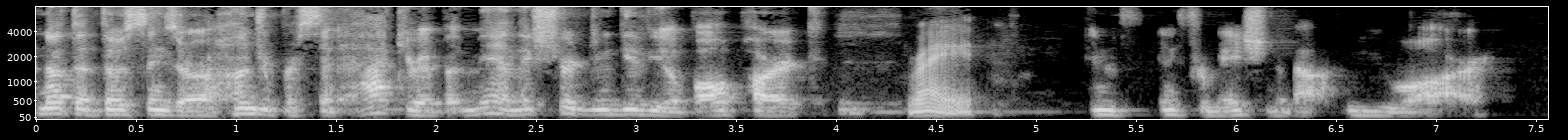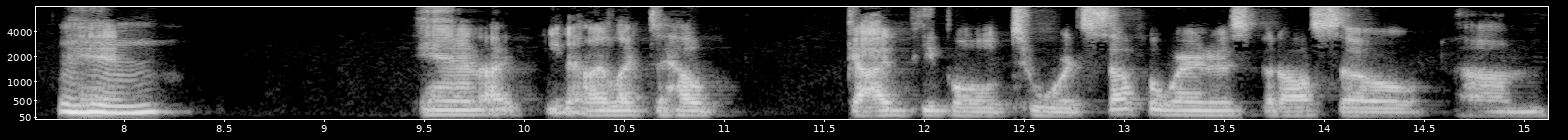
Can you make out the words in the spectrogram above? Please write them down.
not that those things are 100% accurate, but man, they sure do give you a ballpark right. In, information about who you are. Mhm. and I, you know, I like to help guide people towards self-awareness, but also um,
